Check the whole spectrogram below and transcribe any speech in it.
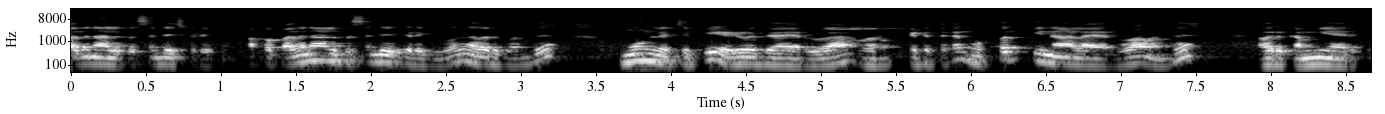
பதினாலு பர்சன்டேஜ் கிடைக்கும். அப்போ பதினாலு பர்சன்டேஜ் கிடைக்கும்போது அவருக்கு வந்து மூணு லட்சத்தி எழுபதாயிரம் ரூபா வரும். கிட்டத்தட்ட முப்பத்தி நாலாயிரம் ரூபா வந்து அவர் கம்மியாக இருக்குது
